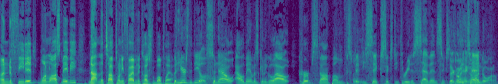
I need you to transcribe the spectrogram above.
undefeated, one loss maybe, not in the top 25 in the college football playoff. But here's the deal. So now Alabama's going to go out, curb stomp them, 56, 63 to 7, 63 They're going to to hang a 10. hundo on them.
